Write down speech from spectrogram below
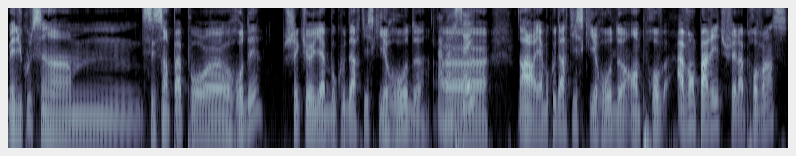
Mais du coup, c'est un, c'est sympa pour euh, rôder. Je sais qu'il y a beaucoup d'artistes qui rôdent. À Marseille? euh, Non, alors il y a beaucoup d'artistes qui rôdent en prov. Avant Paris, tu fais la province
